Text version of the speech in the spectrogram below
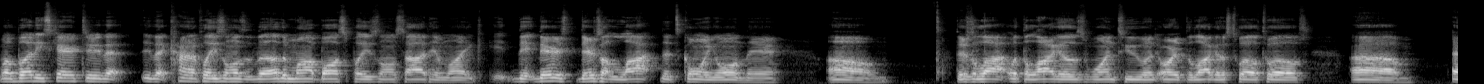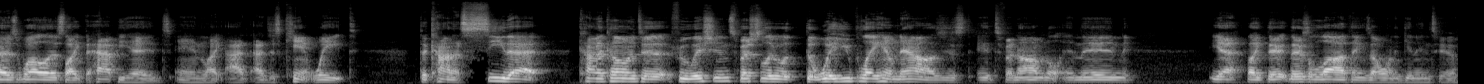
my buddy's character that that kind of plays along the other mob boss plays alongside him. Like it, there's there's a lot that's going on there. Um, there's a lot with the Lagos one two or the Lagos twelve twelves, um, as well as like the Happy Heads, and like I I just can't wait to kind of see that kind of come into fruition, especially with the way you play him now. Is just it's phenomenal, and then yeah, like there there's a lot of things I want to get into.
